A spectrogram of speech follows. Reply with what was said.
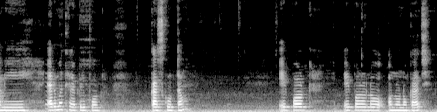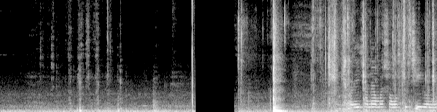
আমি অ্যারোমা থেরাপির উপর কাজ করতাম। এরপর এরপর হলো অন্য অন্য কাজ। আর এখানে আমার সমস্ত চিরুনি,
